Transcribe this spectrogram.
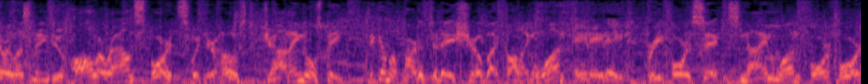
You're listening to All Around Sports with your host, John Ingoldsby. Become a part of today's show by calling 1-888-346-9144.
